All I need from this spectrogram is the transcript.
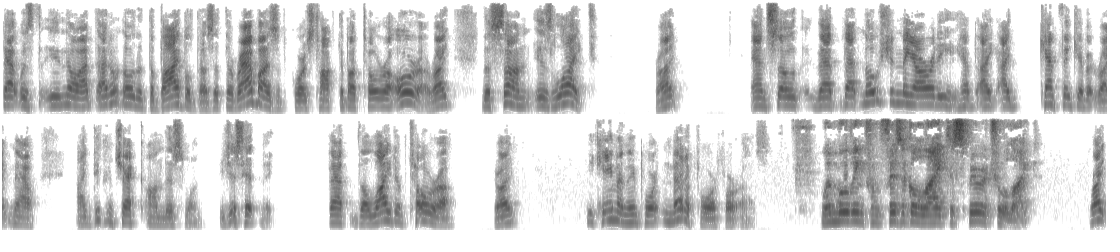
that was, you know, I, I, don't know that the Bible does it. The rabbis, of course, talked about Torah Ora, right? The sun is light, right? And so that, that notion they already have, I, I can't think of it right now. I didn't check on this one. It just hit me that the light of Torah, right, became an important metaphor for us. We're moving from physical light to spiritual light. Right,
